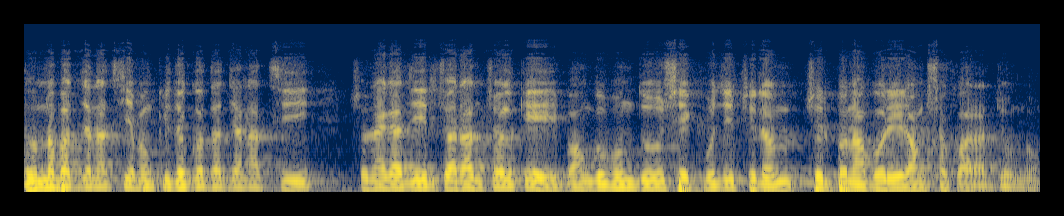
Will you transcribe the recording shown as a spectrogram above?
ধন্যবাদ জানাচ্ছি এবং কৃতজ্ঞতা জানাচ্ছি সোনাগাজীর চরাঞ্চলকে বঙ্গবন্ধু শেখ মুজিব শিল- শিল্পনগরীর অংশ করার জন্য।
